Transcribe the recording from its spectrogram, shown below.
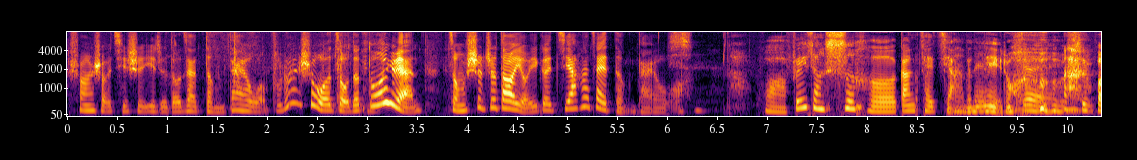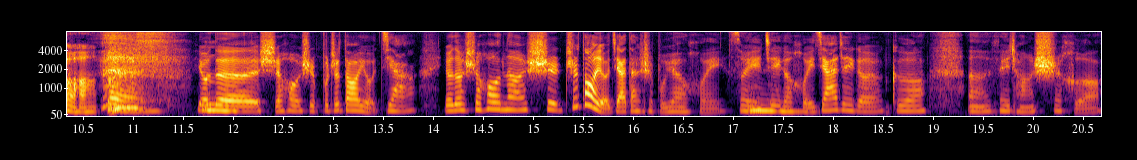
双手其实一直都在等待我，不论是我走的多远，总是知道有一个家在等待我。哇，非常适合刚才讲的内容，是吧？对。有的时候是不知道有家，有的时候呢是知道有家，但是不愿回。所以这个回家这个歌，嗯，非常适合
